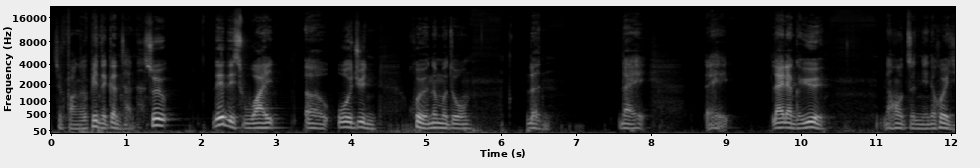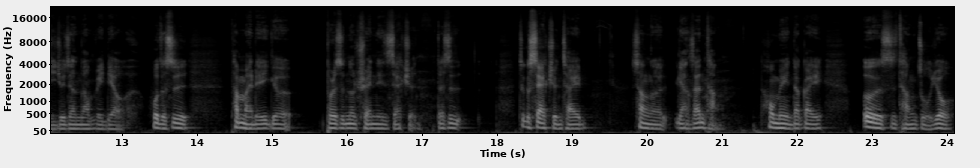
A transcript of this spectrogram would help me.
就反而变得更惨了。所以，that is why，呃，沃俊会有那么多人来，来来两个月，然后整年的会籍就这样浪费掉了，或者是他买了一个 personal training section，但是这个 section 才上了两三堂。后面大概二十堂左右，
